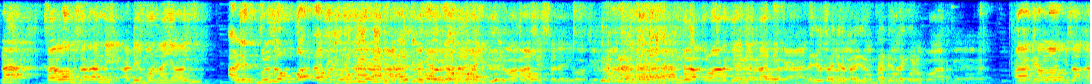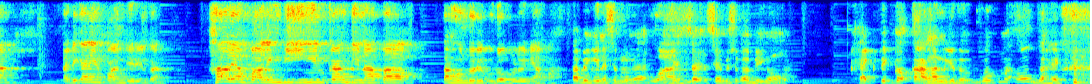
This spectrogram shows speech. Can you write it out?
Nah kalau misalkan nih ada yang mau nanya lagi? Adit belum, Pak. Tadi gua. Adit mau jawab tadi. Terima kasih sudah diwakilkan. Enggak keluarganya tadi kan. Lanjut, lanjut, lanjut. Tadi lagi. Keluarga. Ah, kalau misalkan tadi kan yang paling dirindukan. Hal yang paling diinginkan di Natal tahun 2020 ini apa? Tapi gini sebelumnya, Wah. saya, saya suka bingung. Hektik kok kangen gitu. Gue oh enggak hektik.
